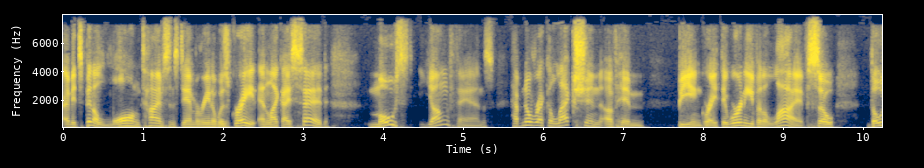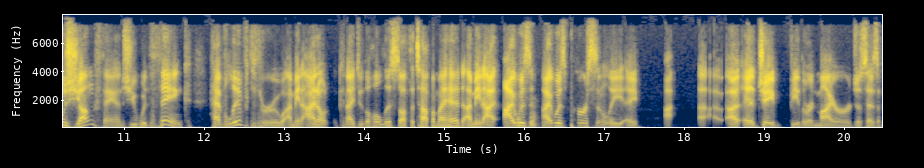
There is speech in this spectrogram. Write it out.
I mean, it's been a long time since Dan Marino was great, and like I said, most young fans have no recollection of him being great. They weren't even alive, so those young fans you would think have lived through i mean i don't can i do the whole list off the top of my head i mean i, I was i was personally a a, a Jay Fiedler admirer just as a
